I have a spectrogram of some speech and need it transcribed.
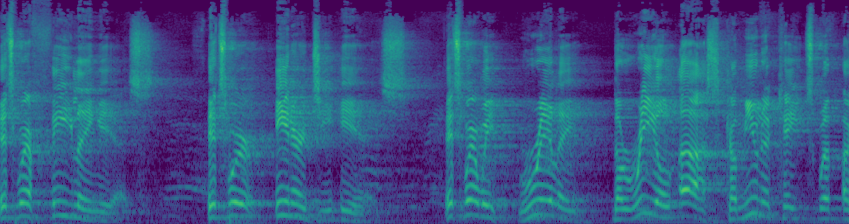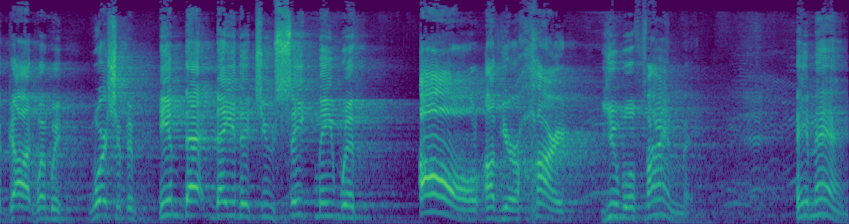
It's where feeling is. It's where energy is. It's where we really, the real us communicates with a God when we worship Him. In that day that you seek me with all of your heart, you will find me. Amen.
